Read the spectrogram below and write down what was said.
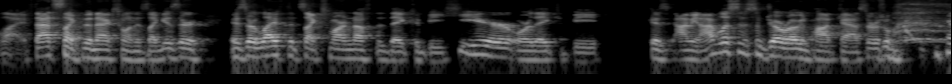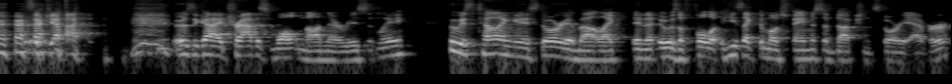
life? That's like the next one is like is there is there life that's like smart enough that they could be here or they could be because i mean i've listened to some joe rogan podcasts. There was, there's a guy there was a guy travis walton on there recently who was telling a story about like it was a full he's like the most famous abduction story ever.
